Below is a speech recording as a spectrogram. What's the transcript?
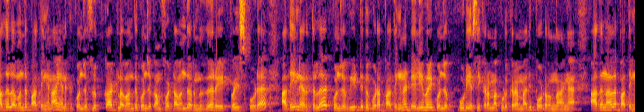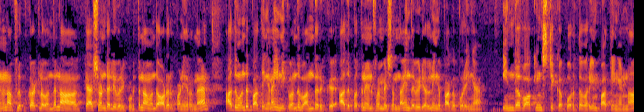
அதில் வந்து பார்த்தீங்கன்னா எனக்கு கொஞ்சம் ஃப்ளிப்கார்ட்டில் வந்து கொஞ்சம் கம்ஃபர்ட்டாக வந்து இருந்தது ரேட் வைஸ் கூட. அதே நேரத்தில் கொஞ்சம் வீட்டுக்கு கூட பார்த்தீங்கன்னா டெலிவரி கொஞ்சம் கூடிய சீக்கிரமாக கொடுக்குற மாதிரி போட்டிருந்தாங்க. அதனால் பார்த்தீங்கன்னா நான் ஃப்ளிப்கார்ட்டில் வந்து நான் கேஷ் ஆன் டெலிவரி கொடுத்து நான் வந்து ஆர்டர் பண்ணியிருந்தேன். அது வந்து பார்த்தீங்கன்னா இன்றைக்கி வந்து வந்திருக்கு. அது பற்றின இன்ஃபர்மேஷன் தான் இந்த வீடியோவில் நீங்கள் பார்க்க போகிறீங்க இந்த வாக்கிங் ஸ்டிக்கை பொறுத்தவரையும் பார்த்தீங்கன்னா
